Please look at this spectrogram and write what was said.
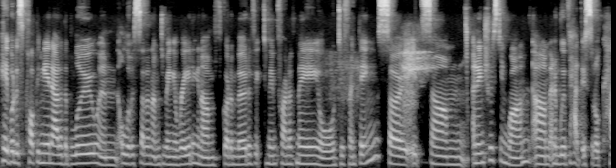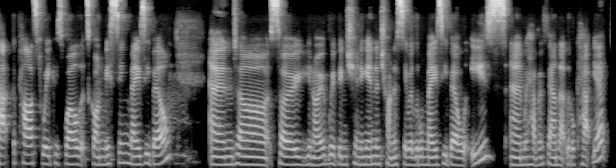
people just popping in out of the blue and all of a sudden I'm doing a reading and I've got a murder victim in front of me or different things. So it's um, an interesting one. Um, and we've had this little cat the past week as well that's gone missing, Maisie Bell. And uh, so, you know, we've been tuning in and trying to see where little Maisie Bell is, and we haven't found that little cat yet.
